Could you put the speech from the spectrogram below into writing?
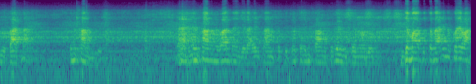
जो इंसान انسان ۾ والدين جي لاءِ انسان کي ڇو ته انسان کي اهڙي شيون جو جماعت ته نه آهي نه ڪو حيوان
